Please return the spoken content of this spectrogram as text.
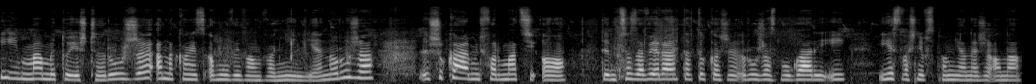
I mamy tu jeszcze różę, a na koniec omówię Wam wanilię. No róża, y, szukałam informacji o tym, co zawiera, to tylko, że róża z Bułgarii i jest właśnie wspomniane, że ona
